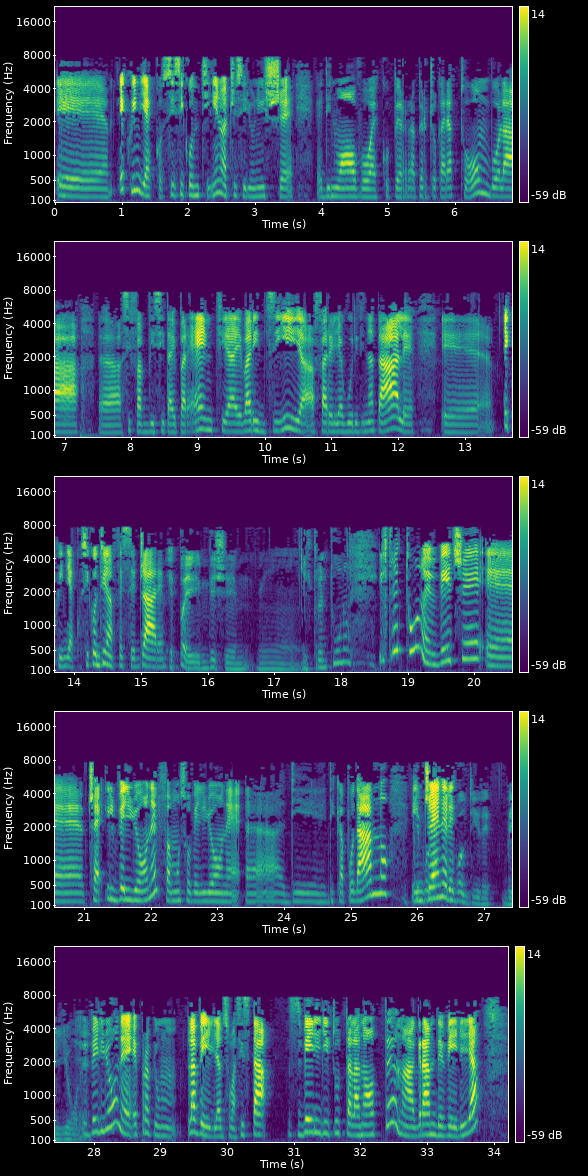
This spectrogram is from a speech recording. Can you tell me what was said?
e, e, quindi ecco si, si continua, ci si riunisce eh, di nuovo ecco, per, per, giocare a tombola, eh, si fa visita ai parenti, ai vari zii, a fare gli auguri di Natale e, e quindi ecco si continua a festeggiare. E poi invece mh, mm, il 31? Il 31 invece eh, c'è il veglione, il famoso veglione eh, di, di Capodanno. Che in vuol, genere, che vuol dire veglione? Veglione è proprio un, la veglia, insomma, si sta svegli tutta la notte, una grande veglia.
